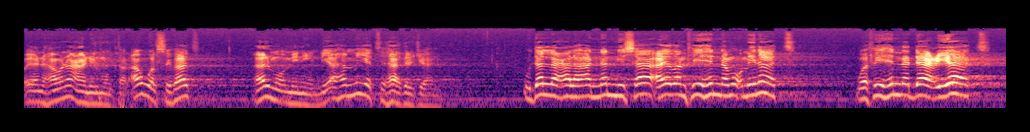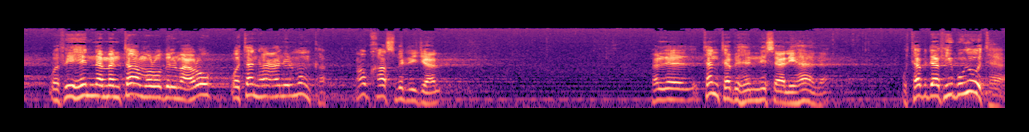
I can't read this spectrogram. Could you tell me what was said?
وينهون عن المنكر. أول صفات المؤمنين لأهمية هذا الجانب. ودل على أن النساء أيضا فيهن مؤمنات وفيهن داعيات وفيهن من تأمر بالمعروف وتنهى عن المنكر. ما هو خاص بالرجال. فلتنتبه النساء لهذا. وتبدأ في بيوتها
